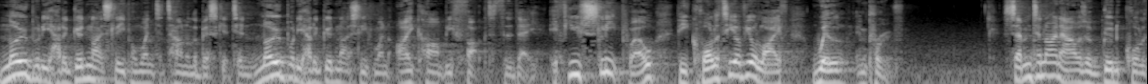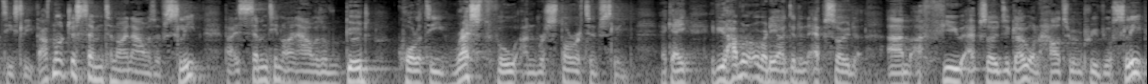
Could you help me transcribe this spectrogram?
nobody had a good night's sleep and went to town on the biscuit tin. Nobody had a good night's sleep and went, I can't be fucked today. If you sleep well, the quality of your life will improve. Seven to nine hours of good quality sleep. That's not just seven to nine hours of sleep, that is 79 hours of good quality, restful, and restorative sleep. Okay, if you haven't already, I did an episode um, a few episodes ago on how to improve your sleep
